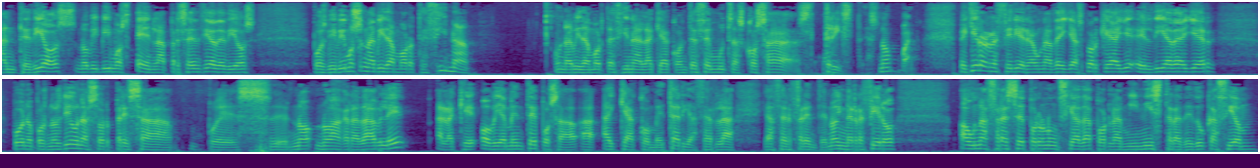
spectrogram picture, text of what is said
ante Dios, no vivimos en la presencia de Dios, pues vivimos una vida mortecina, una vida mortecina en la que acontecen muchas cosas tristes, ¿no? Bueno, me quiero referir a una de ellas porque el día de ayer, bueno, pues nos dio una sorpresa, pues eh, no, no agradable, a la que obviamente pues hay que acometer y hacerla y hacer frente, ¿no? Y me refiero a una frase pronunciada por la ministra de Educación,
